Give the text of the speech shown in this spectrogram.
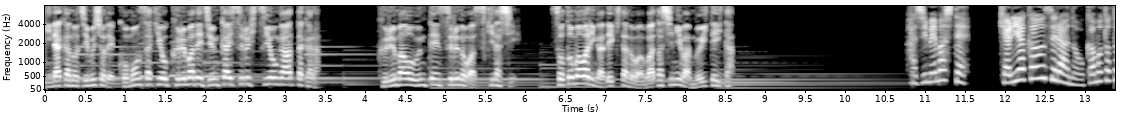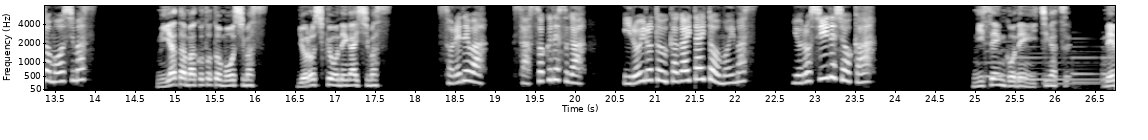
田舎の事務所で顧問先を車で巡回する必要があったから。車を運転するのは好きだし外回りができたのは私には向いていた。はじめまして。キャリアカウンセラーの岡本と申します。宮田誠と申します。よろしくお願いします。それでは早速ですがいろいろと伺いたいと思います。よろしいでしょうか？2005年1月年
